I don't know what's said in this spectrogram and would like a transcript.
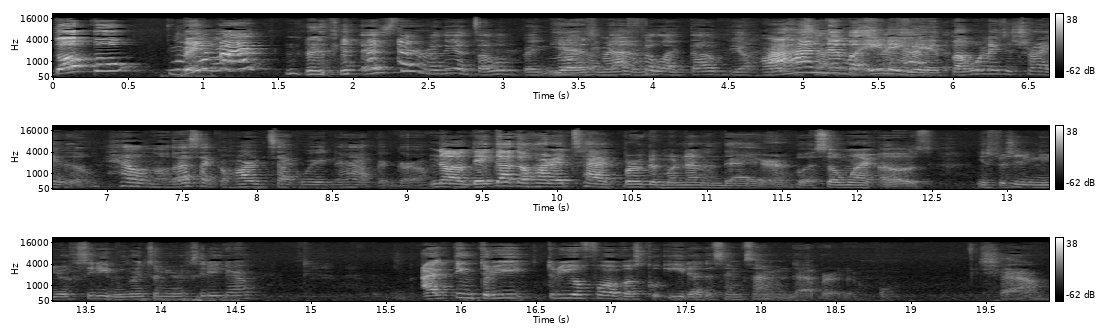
double Big Mac. Is there really a double Big Mac? Yes, Like, ma'am. I feel like that would be a hard. I had never ate it yet, but I would like to try it though. Hell no, that's like a heart attack waiting to happen, girl. No, they got the heart attack burger, but not in that area, but somewhere else, especially in New York City. If we going to New York City, girl, I think three, three or four of us could eat at the same time in that burger. Child.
